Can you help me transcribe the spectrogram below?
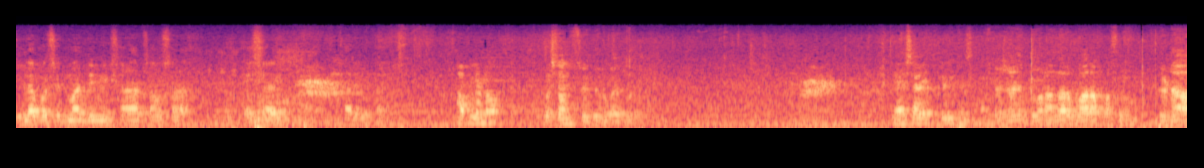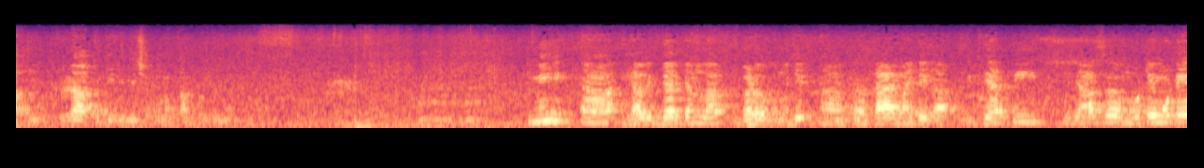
जिल्हा परिषद माध्यमिक शाळा चौसाळा या शाळेत कार्यरत आहे. आपलं नाव? प्रशांत श्रीधर वायकर या शाळेत करीत असणार त्या शाळेत दोन हजार बारापासून क्रीडा अति क्रीडा अतिथी निदेशक म्हणून काम करतो तुम्ही ह्या विद्यार्थ्यांना घडवलं. म्हणजे काय माहिती आहे का? विद्यार्थी म्हणजे आज मोठे मोठे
